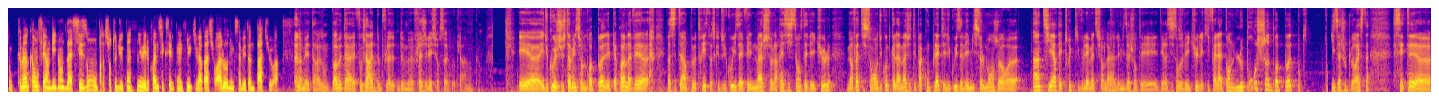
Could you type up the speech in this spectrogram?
Donc quand, on fait un bilan de la saison, on parle surtout du contenu. Et le problème c'est que c'est le contenu qui va pas sur Halo, donc ça m'étonne pas, tu vois. Non, mais t'as raison. Il faut que j'arrête de, me flageller sur ça, clairement. euh, et du coup, j'ai juste terminé sur le drop pod. Et puis après, on avait. euh, c'était un peu triste parce que du coup, ils avaient fait une match sur la résistance des véhicules. Mais en fait, ils se sont rendus compte que la match n'était pas complète. Et du coup, ils avaient mis seulement genre euh, un tiers des trucs qu'ils voulaient mettre sur la, mise à jour des, résistances de véhicules. Et qu'il fallait attendre le prochain drop pod pour qu'ils ajoutent le reste. C'était. euh,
